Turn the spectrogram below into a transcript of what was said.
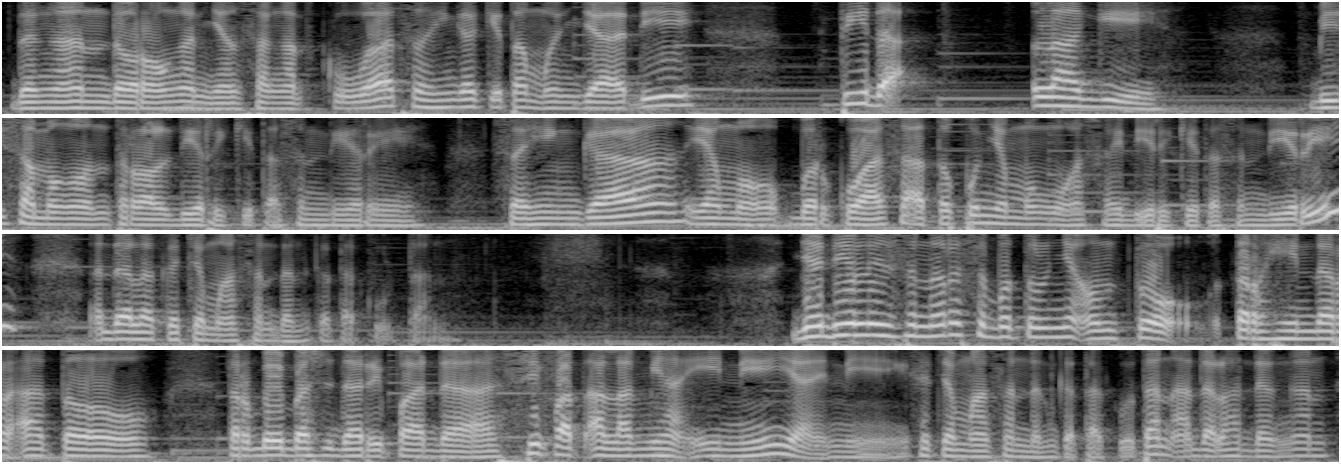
Dengan dorongan yang sangat kuat sehingga kita menjadi tidak lagi bisa mengontrol diri kita sendiri sehingga yang mau berkuasa ataupun yang menguasai diri kita sendiri adalah kecemasan dan ketakutan. Jadi listener sebetulnya untuk terhindar atau terbebas daripada sifat alamiah ini ya ini kecemasan dan ketakutan adalah dengan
